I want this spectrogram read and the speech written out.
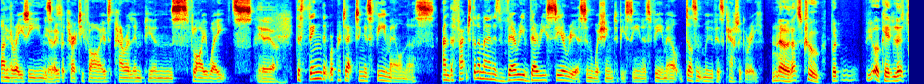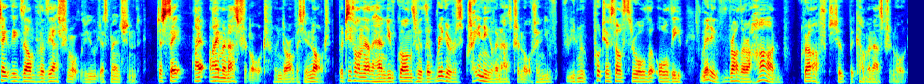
under 18s, Yes. over 35s, Paralympians, flyweights. Yeah, yeah. The thing that we're protecting is femaleness. And the fact that a man is very, very serious in wishing to be seen as female doesn't move his category. No, that's true. But okay, let's take the example of the astronaut that you just mentioned. Just say I, I'm an astronaut, and you're obviously not. But if, on the other hand, you've gone through the rigorous training of an astronaut and you've you know, put yourself through all the all the really rather a hard graft to become an astronaut,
